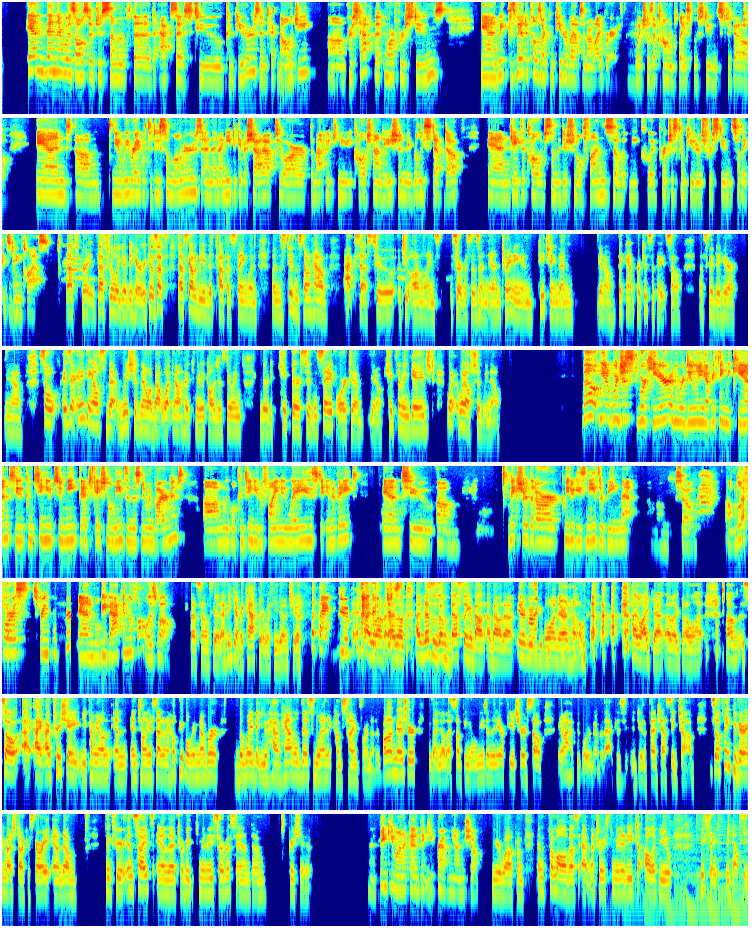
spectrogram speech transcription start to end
and then there was also just some of the the access to computers and technology um, for staff, but more for students and we because we had to close our computer labs in our library which was a common place for students to go. And um, you know we were able to do some loaners and then i need to give a shout out to our the mount hood community college foundation. They really stepped up and gave the college some additional funds so that we could purchase computers for students so they could stay in class. That's great. That's really good to hear because that's that's got to be the toughest thing when when the students don't have access to to online services and, and training and teaching, then you know they can't participate. So that's good to hear. Yeah. So, is there anything else that we should know about what Mount Hood Community College is doing, either to keep their students safe or to, you know, keep them engaged? What What else should we know? Well, you know, we're just we're here and we're doing everything we can to continue to meet the educational needs in this new environment. Um, we will continue to find new ways to innovate and to um, make sure that our community's needs are being met. Um, so um, look for us spring quarter, and we'll be back in the fall as well. That sounds good. I think you have a cat there with you, don't you? I do. I love it. I love it. This is the best thing about about uh, interviewing people when they're at home. I like that. I like that a lot. Um, so I, I, appreciate you coming on and, and telling us that, and I hope people remember the way that you have handled this when it comes time for another bond measure, because I know that's something you'll need in the near future. So, you know, I hope people remember that because you're doing a fantastic job. So, thank you very much, Dr. Skari, and um, thanks for your insights and the terrific community service, and um, appreciate it. Thank you, Monica, and thank you for having me on your show. You're welcome. And from all of us at Metro East Community to all of you, be safe, be healthy.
